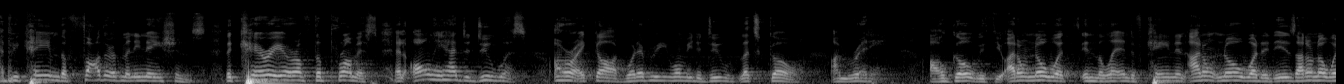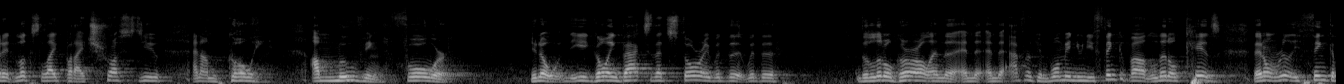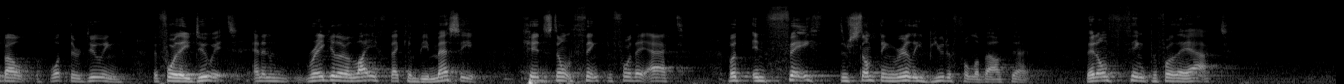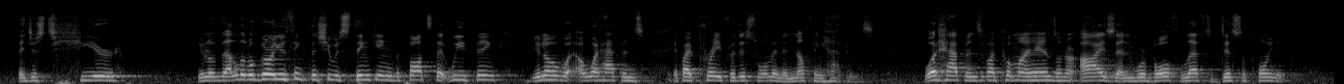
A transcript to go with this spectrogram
became the father of many nations, the carrier of the promise. And all he had to do was, All right, God, whatever you want me to do, let's go. I'm ready. I'll go with you. I don't know what's in the land of Canaan. I don't know what it is. I don't know what it looks like, but I trust you and I'm going. I'm moving forward. You know, going back to that story with the, with the, the little girl and the, and, the, and the African woman, when you think about little kids, they don't really think about what they're doing before they do it. And in regular life, that can be messy. Kids don't think before they act. But in faith, there's something really beautiful about that. They don't think before they act. They just hear, you know, that little girl, you think that she was thinking the thoughts that we think. You know, what, what happens if I pray for this woman and nothing happens? What happens if I put my hands on her eyes and we're both left disappointed?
